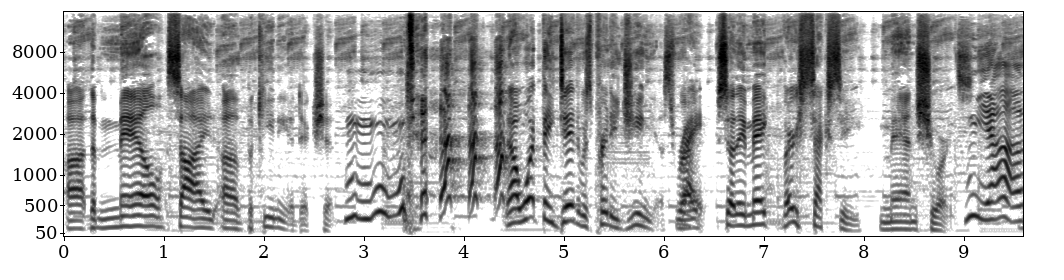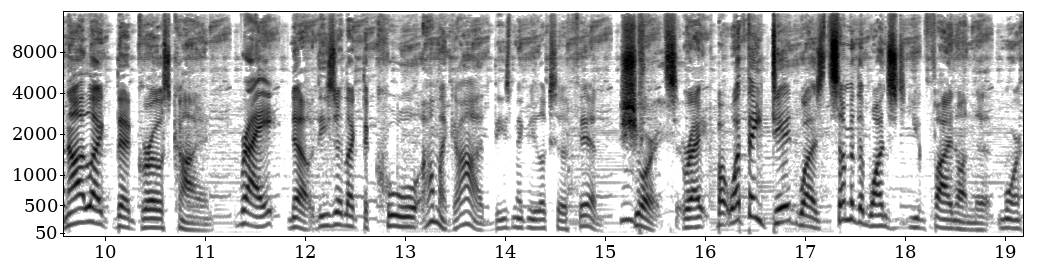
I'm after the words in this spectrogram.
uh, the male side of bikini addiction. now, what they did was pretty genius, right? Right. So they make very sexy man shorts. Yeah. Not like the gross kind. Right. No, these are like the cool, oh my God, these make me look so thin shorts, right? But what they did was some of the ones you find on the more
